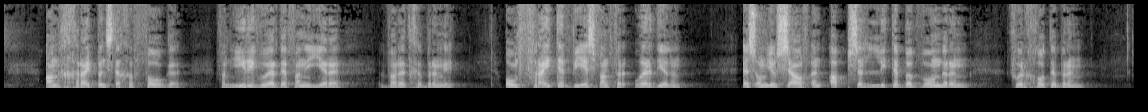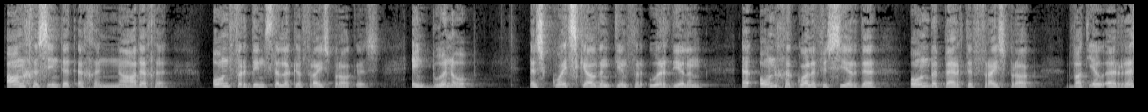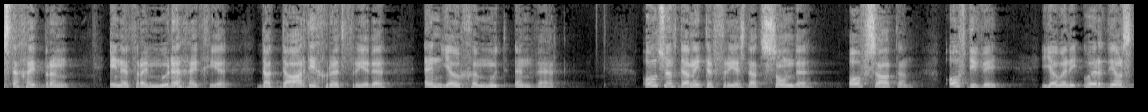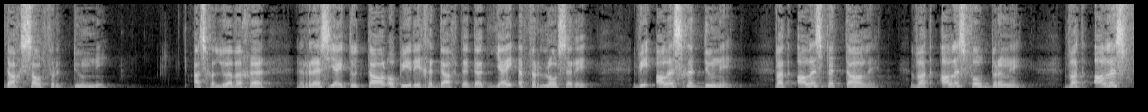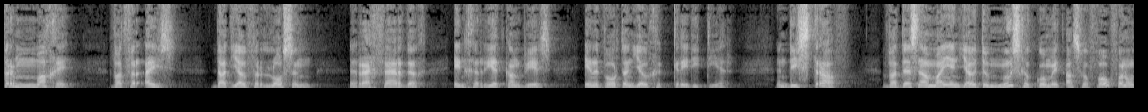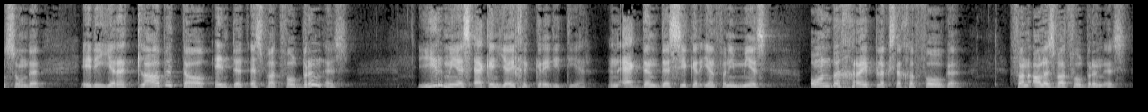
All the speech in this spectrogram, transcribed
aangrypendste gevolge van hierdie woorde van die Here wat dit gebring het. Om vry te wees van veroordeling is om jouself in absolute bewondering voor God te bring. Aangesien dit 'n genadige, onverdienstelike vryspraak is en boonop is kwytskelding teen veroordeling 'n ongekwalifiseerde, onbeperkte vryspraak wat jou 'n rustigheid bring en 'n vrymoedigheid gee dat daardie groot vrede in jou gemoed inwerk. Ons hoef dan nie te vrees dat sonde of Satan of die wet jou in die oordeelsdag sal verdoem nie. As gelowige rus jy totaal op hierdie gedagte dat jy 'n verlosser het wie alles gedoen het, wat alles betaal het, wat alles volbring het, wat alles vermag het, wat vereis dat jou verlossing regverdig en gereed kan wees en dit word aan jou gekrediteer. In die straf wat dus na my en jou toe moes gekom het as gevolg van ons sonde, het die Here klaar betaal en dit is wat volbring is. Hiermee is ek en jy gekrediteer. En ek dink dis seker een van die mees onbegryplikste gevolge van alles wat volbring is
